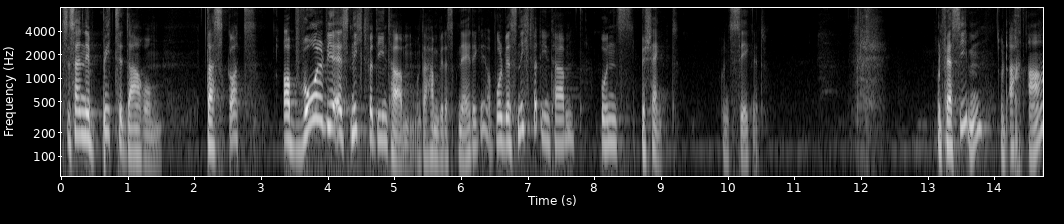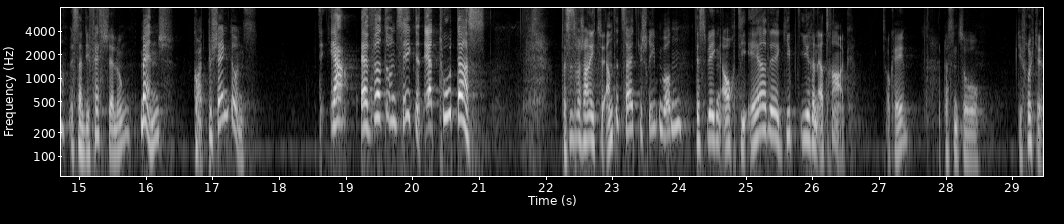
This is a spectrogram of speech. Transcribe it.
Es ist eine Bitte darum, dass Gott, obwohl wir es nicht verdient haben, und da haben wir das Gnädige, obwohl wir es nicht verdient haben, uns beschenkt, uns segnet. Und Vers 7 und 8a ist dann die Feststellung, Mensch, Gott beschenkt uns. Ja, er wird uns segnen, er tut das. Das ist wahrscheinlich zur Erntezeit geschrieben worden, deswegen auch die Erde gibt ihren Ertrag. Okay, das sind so die Früchte,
